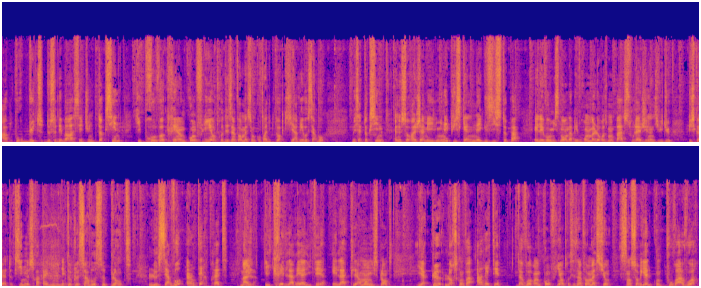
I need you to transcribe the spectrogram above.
a pour but de se débarrasser d'une toxine qui provoquerait un conflit entre des informations contradictoires qui arrivent au cerveau. Mais cette toxine, elle ne sera jamais éliminée puisqu'elle n'existe pas, et les vomissements n'arriveront malheureusement pas à soulager l'individu puisque la toxine ne sera pas éliminée. Donc, le cerveau se plante. Le cerveau interprète Mal. il, il crée de la réalité, et là, clairement, il se plante. Il n'y a que lorsqu'on va arrêter d'avoir un conflit entre ces informations sensorielles qu'on pourra avoir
